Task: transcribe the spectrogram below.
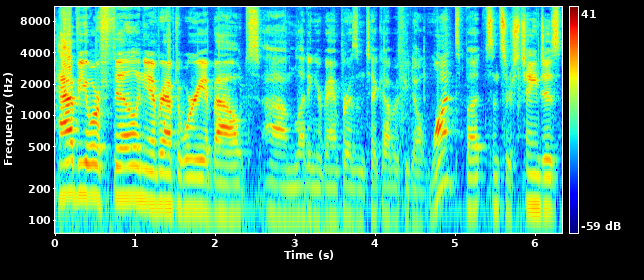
have your fill and you never have to worry about um, letting your vampirism tick up if you don't want. But since there's changes,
